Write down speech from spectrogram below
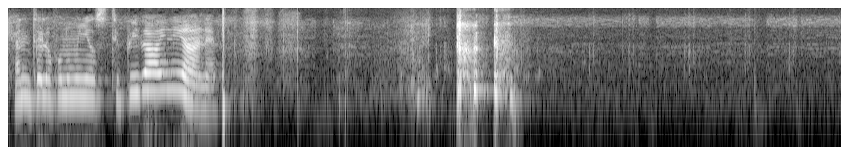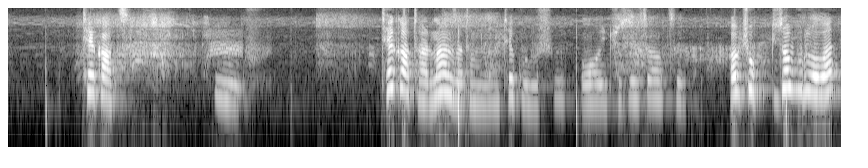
Kendi telefonumun yazı tipiyle aynı yani. Tek at. Uf. Tek atar lan zaten bunun tek vuruşu. O 386. Abi çok güzel vuruyor lan.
